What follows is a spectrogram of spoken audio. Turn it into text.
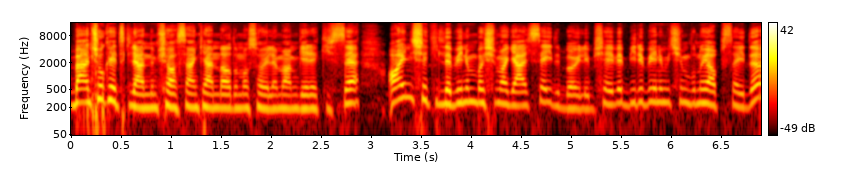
Ben çok etkilendim şahsen kendi adıma söylemem gerekirse. Aynı şekilde benim başıma gelseydi böyle bir şey ve biri benim için bunu yapsaydı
